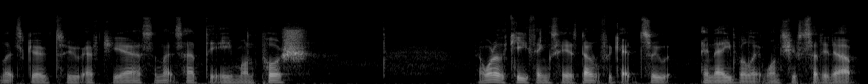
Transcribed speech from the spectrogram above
let's go to FGS and let's add the Emon push. Now one of the key things here is don't forget to enable it once you've set it up.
